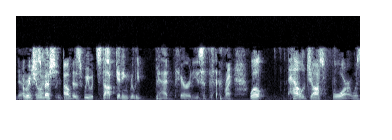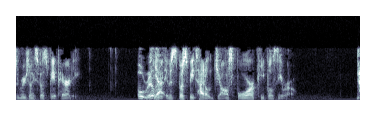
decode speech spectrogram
yeah, originally- especially oh. because we would stop getting really bad parodies of them. Right. Well, hell, Jaws four was originally supposed to be a parody. Oh, really? Yeah, it was supposed to be titled Jaws four People Zero.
